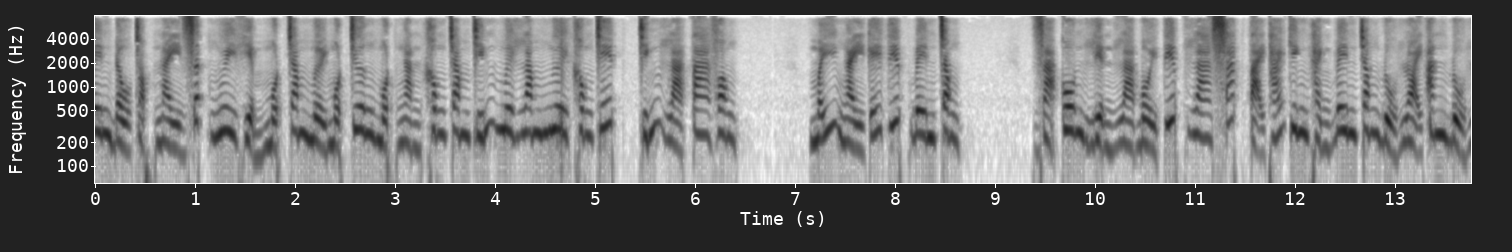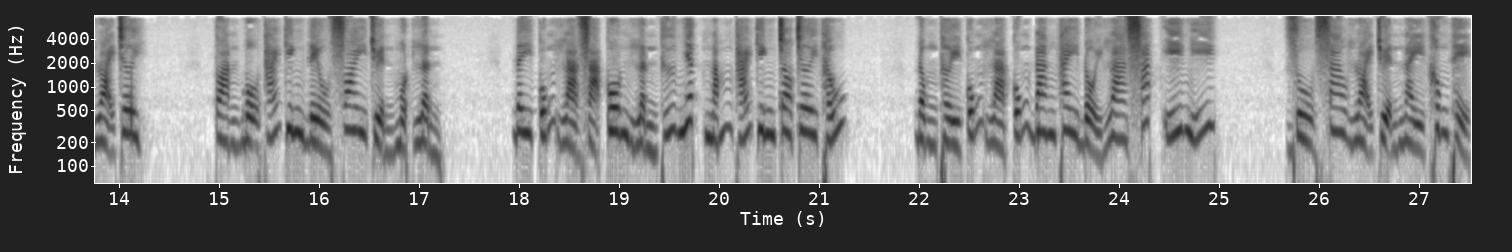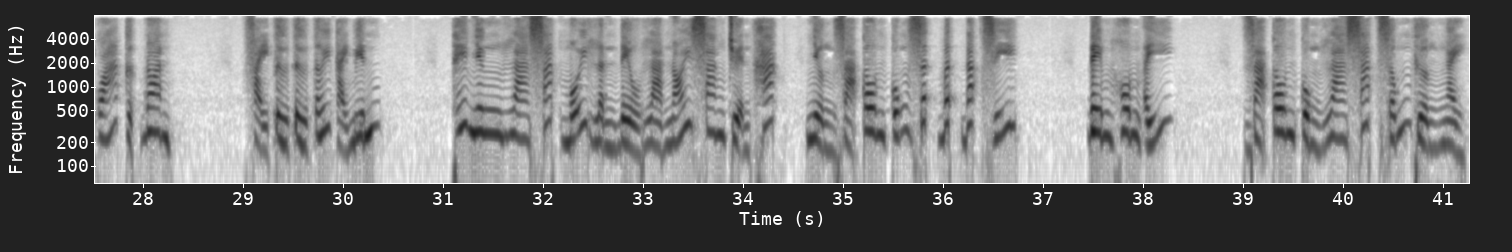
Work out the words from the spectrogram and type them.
tên đầu chọc này rất nguy hiểm 111 chương 1095 ngươi không chết, chính là ta vong. Mấy ngày kế tiếp bên trong. Giả côn liền là bồi tiếp la sát tại Thái Kinh thành bên trong đủ loại ăn đủ loại chơi. Toàn bộ Thái Kinh đều xoay chuyển một lần. Đây cũng là giả côn lần thứ nhất nắm Thái Kinh cho chơi thấu. Đồng thời cũng là cũng đang thay đổi la sát ý nghĩ. Dù sao loại chuyện này không thể quá cực đoan. Phải từ từ tới cải biến. Thế nhưng la sát mỗi lần đều là nói sang chuyện khác. nhường dạ giả côn cũng rất bất đắc dĩ. Đêm hôm ấy. Dạ giả côn cùng la sát sống thường ngày.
